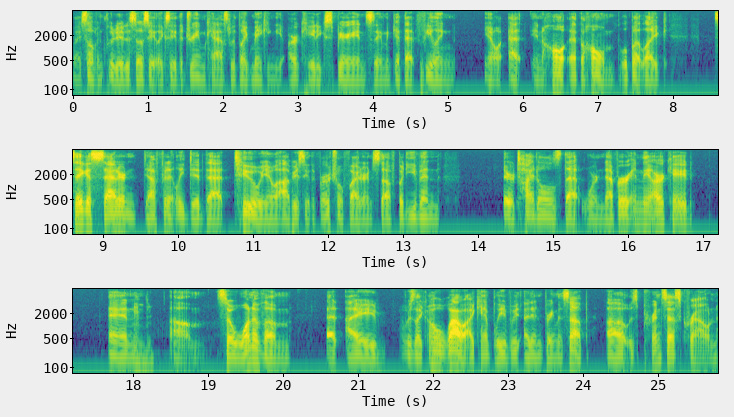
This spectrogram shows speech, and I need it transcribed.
myself included associate like say the Dreamcast with like making the arcade experience and get that feeling you know at in home at the home but like Sega Saturn definitely did that too you know obviously the Virtua Fighter and stuff but even their titles that were never in the arcade and Mhm. um so one of them that I was like oh wow I can't believe we, I didn't bring this up uh it was Princess Crown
